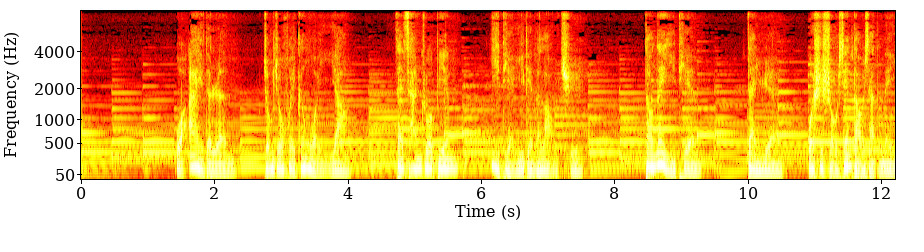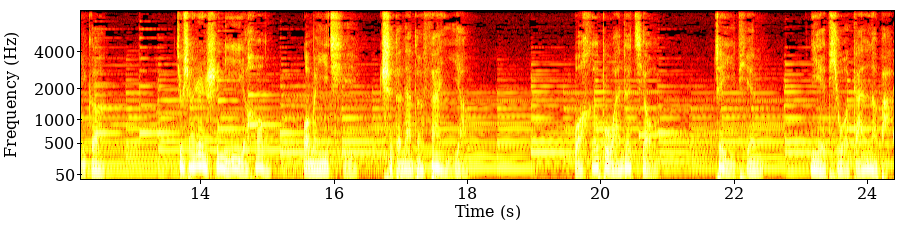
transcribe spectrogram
我爱的人终究会跟我一样，在餐桌边一点一点的老去。到那一天，但愿我是首先倒下的那一个，就像认识你以后，我们一起吃的那顿饭一样。我喝不完的酒，这一天你也替我干了吧。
